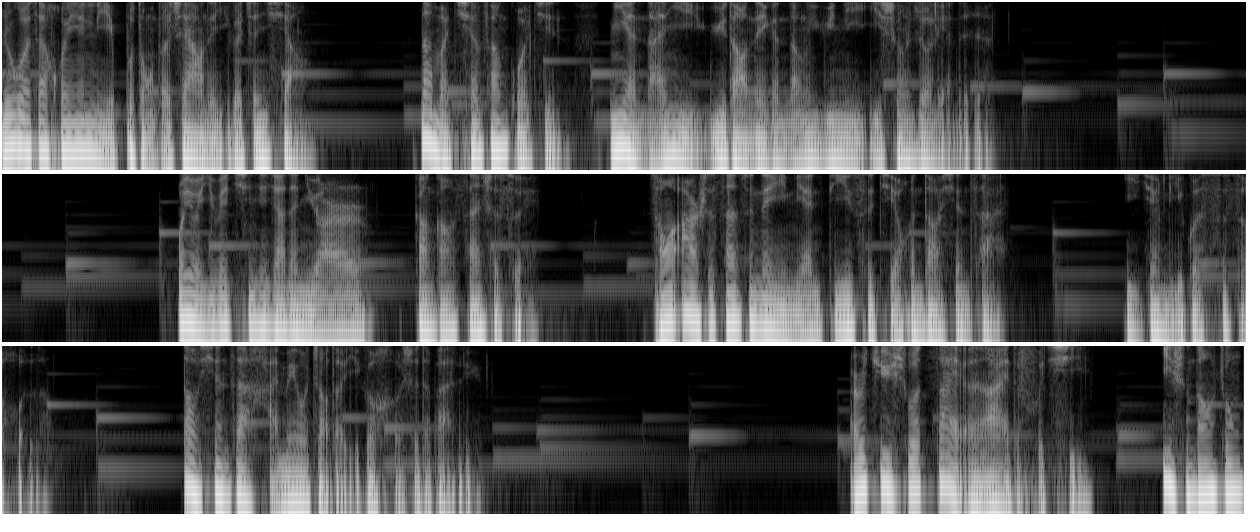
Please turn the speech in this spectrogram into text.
如果在婚姻里不懂得这样的一个真相，那么千帆过尽，你也难以遇到那个能与你一生热恋的人。我有一位亲戚家的女儿，刚刚三十岁，从二十三岁那一年第一次结婚到现在，已经离过四次婚了。到现在还没有找到一个合适的伴侣，而据说再恩爱的夫妻，一生当中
